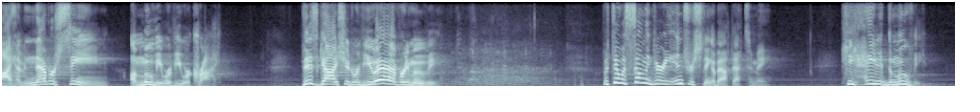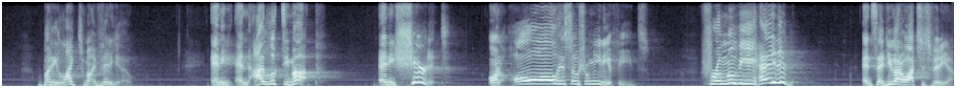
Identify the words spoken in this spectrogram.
I have never seen a movie reviewer cry. This guy should review every movie. But there was something very interesting about that to me. He hated the movie, but he liked my video. And, he, and I looked him up, and he shared it on all his social media feeds for a movie he hated and said, You got to watch this video.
